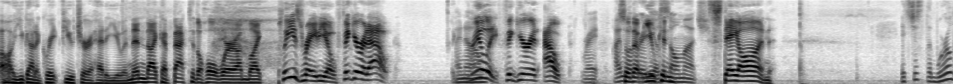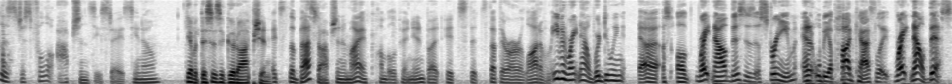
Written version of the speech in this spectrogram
"Oh, you got a great future ahead of you." And then like I back to the hole where I'm like, "Please radio, figure it out." I know. Really, figure it out. Right. I So love that radio you can- so much. Stay on. It's just the world is just full of options these days. You know, Yeah, but this is a good option. it's the best option in my humble opinion. But it's it's that there are a lot of them. Even right now, we're doing uh, a, a- right now. This is a stream, and it will be a podcast. Like right now, this.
